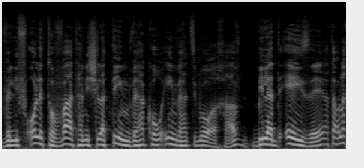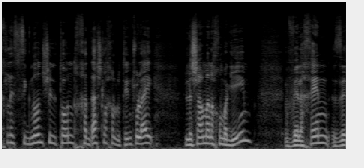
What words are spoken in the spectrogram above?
ולפעול לטובת הנשלטים והקוראים והציבור הרחב, בלעדי זה, אתה הולך לסגנון שלטון חדש לחלוטין, שאולי לשם אנחנו מגיעים, ולכן זה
